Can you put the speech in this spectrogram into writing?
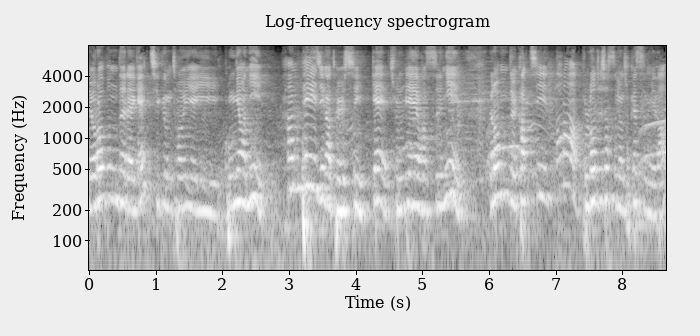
여러분들에게 지금 저희의 이 공연이 한 페이지가 될 수 있게 준비해 봤으니 여러분들 같이 따라 불러주셨으면 좋겠습니다.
